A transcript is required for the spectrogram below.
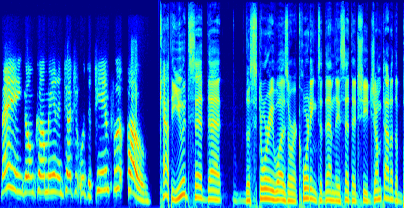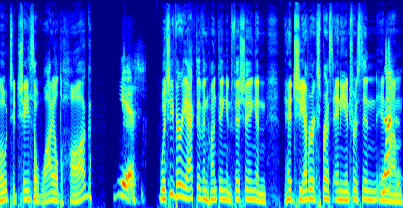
they ain't gonna come in and touch it with a ten foot pole." Kathy, you had said that the story was, or according to them, they said that she jumped out of the boat to chase a wild hog. Yes. Was she very active in hunting and fishing? And had she ever expressed any interest in in Not- um?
